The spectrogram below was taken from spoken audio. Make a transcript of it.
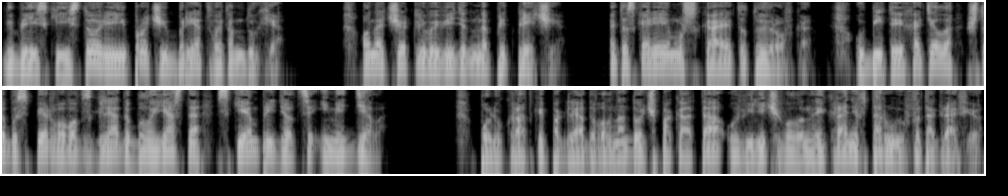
библейские истории и прочий бред в этом духе. Он отчетливо виден на предплечье. Это скорее мужская татуировка. Убитая хотела, чтобы с первого взгляда было ясно, с кем придется иметь дело. Поль украдкой поглядывал на дочь, пока та увеличивала на экране вторую фотографию,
